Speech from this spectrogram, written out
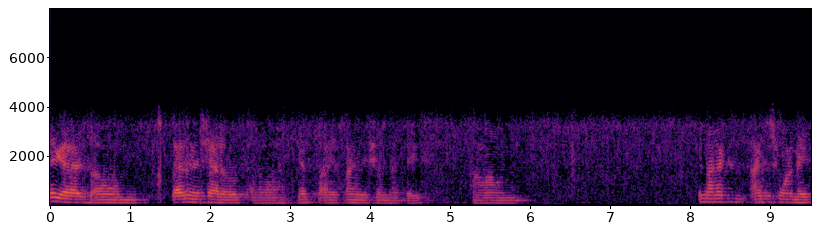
Hey guys, um, Batman in the Shadows, uh, yep, I finally shown my face. Um, in my next, I just wanna make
